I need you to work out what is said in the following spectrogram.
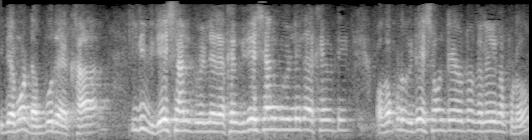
ఇదేమో డబ్బు రేఖ ఇది విదేశానికి వెళ్ళే రేఖ. విదేశానికి వెళ్ళే రేఖ ఏమిటి? ఒకప్పుడు విదేశం అంటే ఏమిటో తెలియనప్పుడు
